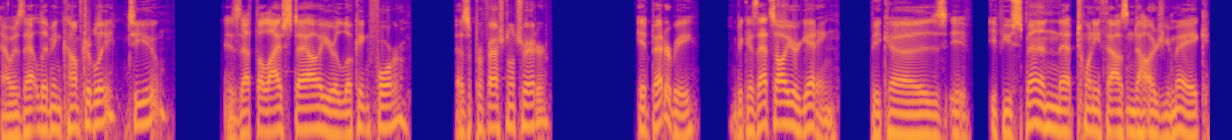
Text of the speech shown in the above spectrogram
Now, is that living comfortably to you? Is that the lifestyle you're looking for as a professional trader? It better be, because that's all you're getting. Because if, if you spend that $20,000 you make,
